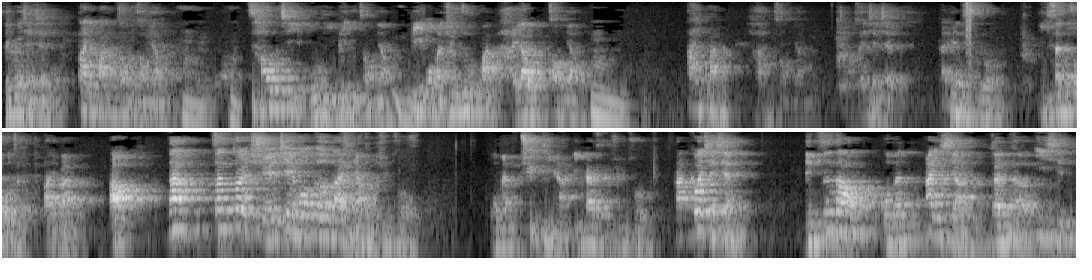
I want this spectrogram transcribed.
这位浅浅，代班重不重要？嗯嗯，超级无敌霹重要，比我们去入班还要重要。嗯，代班很重要。所以浅浅改变思路，以身作则，代班。好，那针对学界或二代，你要怎么去做？我们具体啊，应该怎么去做？那各位浅浅，你知道我们爱想人和一心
